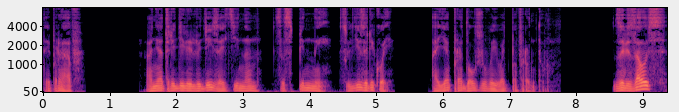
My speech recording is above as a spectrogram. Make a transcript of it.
Ты прав. Они отрядили людей зайти нам со спины. Следи за рекой. А я продолжу воевать по фронту. Завязалась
